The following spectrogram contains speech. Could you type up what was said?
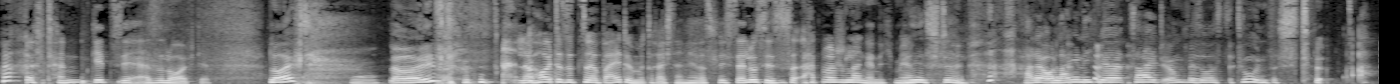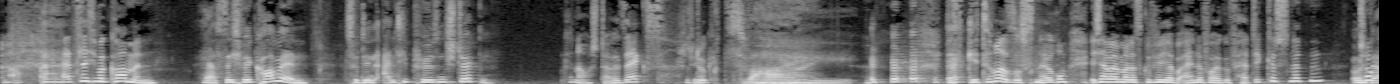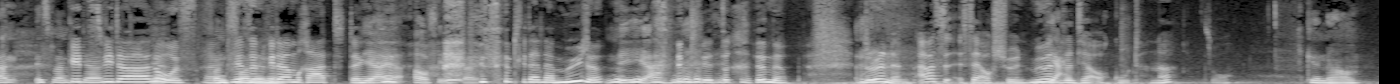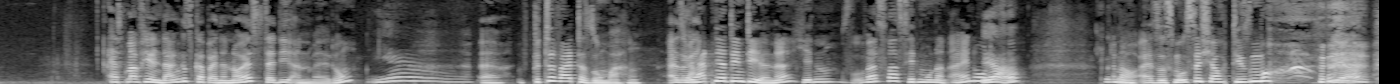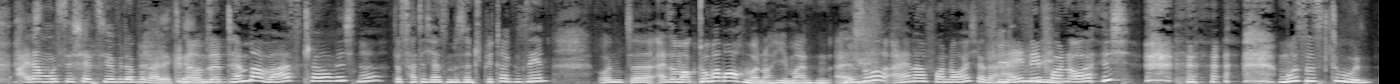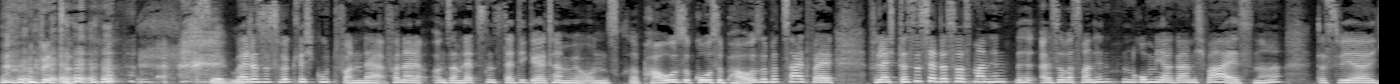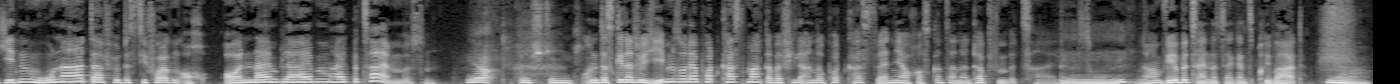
Dann geht's ja, also läuft jetzt. Läuft. Ja. Läuft. Heute sitzen wir beide mit Rechnern. Ja, das finde ich sehr lustig. Das hatten wir schon lange nicht mehr. Nee, das stimmt. Hat er auch lange nicht mehr Zeit, irgendwie sowas zu tun. Das stimmt. Herzlich willkommen. Herzlich willkommen zu den antipösen Stücken. Genau, Staffel 6, Stück Stück 2. Das geht immer so schnell rum. Ich habe immer das Gefühl, ich habe eine Folge fertig geschnitten. Und Tschuck, dann ist man geht's wieder, wieder, ja, los. von wir sind wieder dann. im Rad, denke Ja, ich. ja, auf jeden Fall. Wir sind wieder in der Mühle. Ja. Sind wir drinne. Drinnen. Aber es ist ja auch schön. Mühlen Ja. sind ja auch gut, ne? So. Genau. Erstmal vielen Dank. Es gab eine neue Steady-Anmeldung. Ja. Äh, bitte weiter so machen. Also Ja. wir hatten ja den Deal, ne? Jeden, was war's? Jeden Monat ein oder Ja. so? Genau. Also es muss sich auch diesen Monat. Ja. Einer muss sich jetzt hier wieder bereit erklären. Genau, im September war es, glaube ich, ne? Das hatte ich erst ein bisschen später gesehen. Und äh, also im Oktober brauchen wir noch jemanden. Also einer von euch oder Feel eine free. von euch muss es tun. Bitte. Sehr gut. Weil das ist wirklich gut. Von der, von der, unserem letzten Steady-Geld haben wir unsere Pause, große Pause bezahlt, weil vielleicht das ist ja das, was man hinten, also was man hintenrum ja gar nicht weiß, ne? Dass wir jeden Monat dafür, dass die Folgen auch online bleiben, halt bezahlen müssen. Ja, das stimmt. Und das geht natürlich jedem so, der Podcast macht, aber viele andere Podcasts werden ja auch aus ganz anderen Töpfen bezahlt. So, ja, wir bezahlen das ja ganz privat. Ja.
